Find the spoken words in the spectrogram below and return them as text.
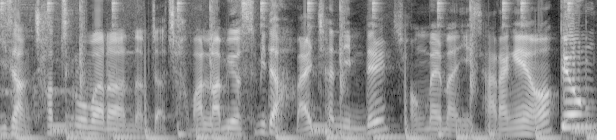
이상 차트로 말하는 남자 차말람이었습니다. 말찬님들 정말 많이 사랑해요. 뿅!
